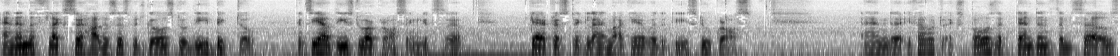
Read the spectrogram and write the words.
and then the flexor hallucis, which goes to the big toe. You can see how these two are crossing. It's a characteristic landmark here where these two cross. And uh, if I were to expose the tendons themselves,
